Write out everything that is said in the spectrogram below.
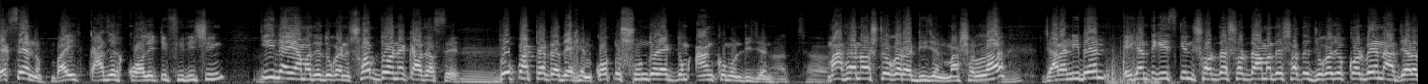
দেখছেন? ভাই কাজের কোয়ালিটি ফিনিশিং কি নাই আমাদের দোকানে সব ধরনের কাজ আছে। দোপাট্টাটা দেখেন কত সুন্দর একদম আনকমন ডিজাইন আচ্ছা। মাথা নষ্ট করা ডিজাইন মাশাল্লাহ যারা নিবেন এখান থেকে স্ক্রিন সর্দা সর্দা আমাদের সাথে যোগাযোগ করবেন আর যারা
